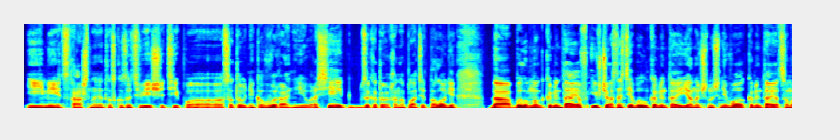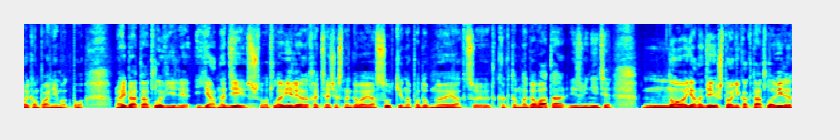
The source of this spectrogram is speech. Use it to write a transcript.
и имеет страшные, так сказать, вещи типа сотрудников в Иране и в России, за которых она платит налоги. Да, было много комментариев, и в частности был комментарий, я начну с него, комментарий от самой компании МакПо. Ребята отловили, я надеюсь, что отловили, хотя, честно говоря, сутки на подобную реакцию это как-то многовато, извините. Но я надеюсь, что они как-то отловили.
